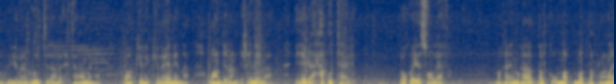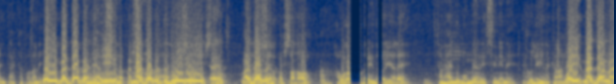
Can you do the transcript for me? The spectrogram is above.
Aan ixtiraamayna waan kinikilaynaynaa waan dhiraandhirinaynaa iyagaa xaq u taagan. Oo kaya soo leefa. Marka imankaa dalka uma dabrana intaa ka badan way maadaama dadweynihii maadaama maadaama qabsan oo hawlo kalaan way maadaama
